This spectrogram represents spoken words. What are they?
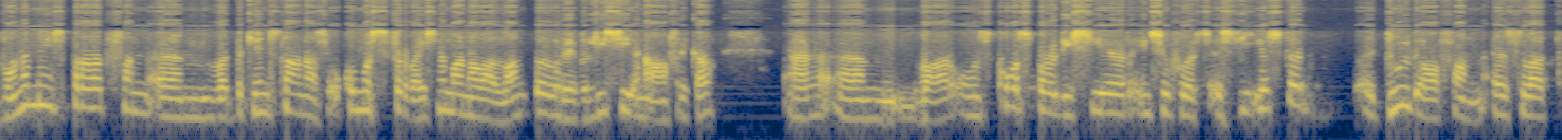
wanneer mens praat van ehm um, wat bekend staan as kom ons verwys nou maar na 'n landbou revolusie in Afrika uh ehm um, waar ons kos produseer ensovoorts is die eerste uh, doel daarvan is dat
